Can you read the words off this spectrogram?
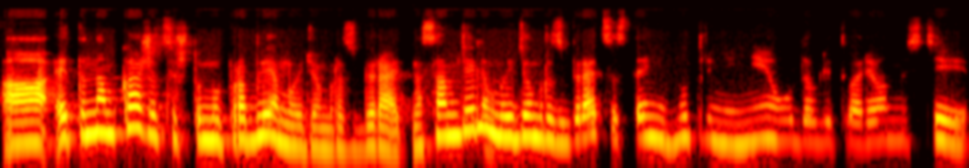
А, это нам кажется, что мы проблему идем разбирать. На самом деле мы идем разбирать состояние внутренней неудовлетворенности.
